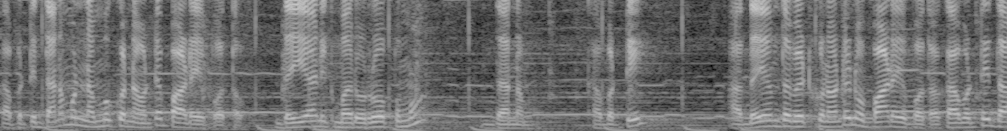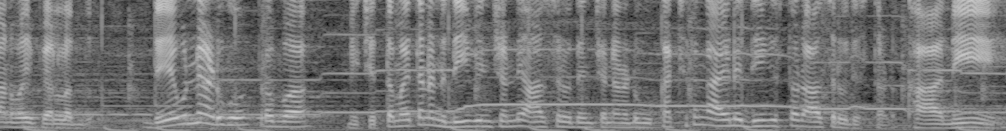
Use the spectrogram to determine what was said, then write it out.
కాబట్టి ధనము నమ్ముకున్నామంటే పాడైపోతావు. దయ్యానికి మరో రూపము ధనం. కాబట్టి ఆ దయ్యంతో పెట్టుకున్నామంటే నువ్వు పాడైపోతావు. కాబట్టి దాని వైపు వెళ్ళొద్దు. దేవుణ్ణి అడుగు ప్రభా మీ చిత్తమైతే నన్ను దీవించండి ఆశీర్వదించండి అని అడుగు. ఖచ్చితంగా ఆయనే దీవిస్తాడు ఆశీర్వదిస్తాడు. కానీ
